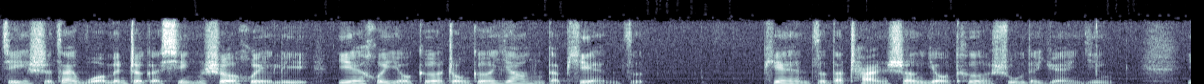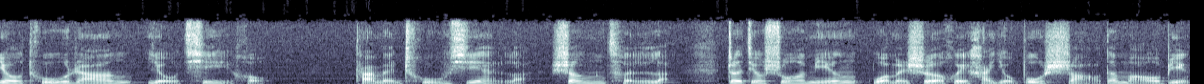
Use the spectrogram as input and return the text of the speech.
即使在我们这个新社会里，也会有各种各样的骗子。骗子的产生有特殊的原因，有土壤，有气候，他们出现了，生存了，这就说明我们社会还有不少的毛病，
